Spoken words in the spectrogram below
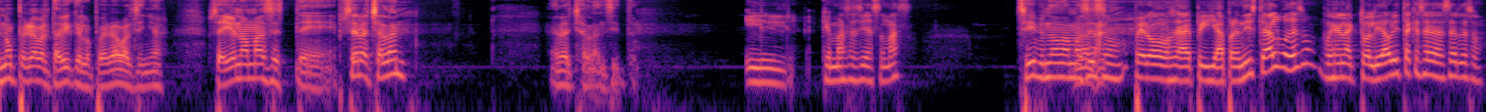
no pegaba el tabique, lo pegaba al señor. O sea, yo nada más, este, pues era chalán. Era chalancito. ¿Y qué más hacías nomás? Sí, pues nada más eso. Pero, o sea, ¿y aprendiste algo de eso? Pues en la actualidad, ahorita, ¿qué sabes hacer de eso?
